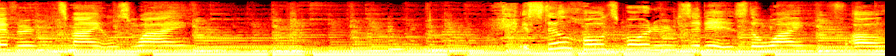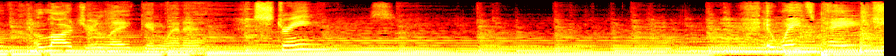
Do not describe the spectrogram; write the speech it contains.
river, it's miles wide. It still holds borders, it is the wife of a larger lake, and when it streams, it waits patiently.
